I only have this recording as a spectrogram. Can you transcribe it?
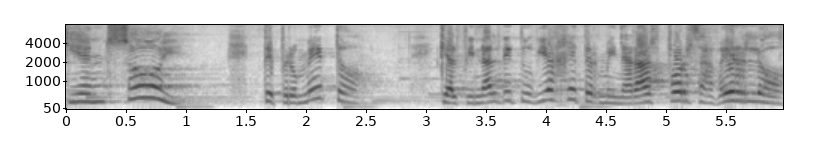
¿Quién soy? Te prometo que al final de tu viaje terminarás por saberlo.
